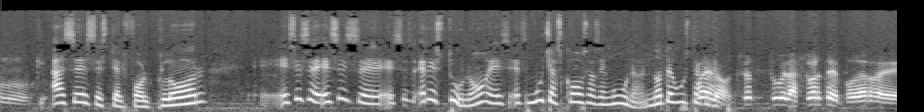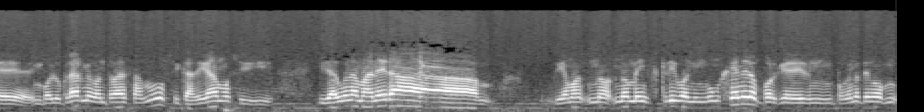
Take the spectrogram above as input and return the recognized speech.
Mm. que haces este el folclore. Ese, es- ese, es- ese es- eres tú, ¿no? Es, es muchas cosas en una. ¿No te gusta que te- Bueno, yo tuve la suerte de poder eh, involucrarme con todas esas músicas, digamos, y, y de alguna manera, digamos, no, no me inscribo en ningún género porque porque no tengo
